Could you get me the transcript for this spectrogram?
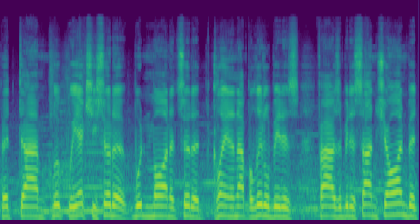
But um, look, we actually sort of wouldn't mind it sort of cleaning up a little bit as far as a bit of sunshine. But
